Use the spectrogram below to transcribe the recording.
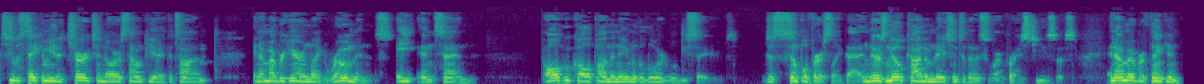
she was taking me to church in Norristown, PA at the time. And I remember hearing like Romans 8 and 10. All who call upon the name of the Lord will be saved. Just simple verse like that. And there's no condemnation to those who are in Christ Jesus. And I remember thinking,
